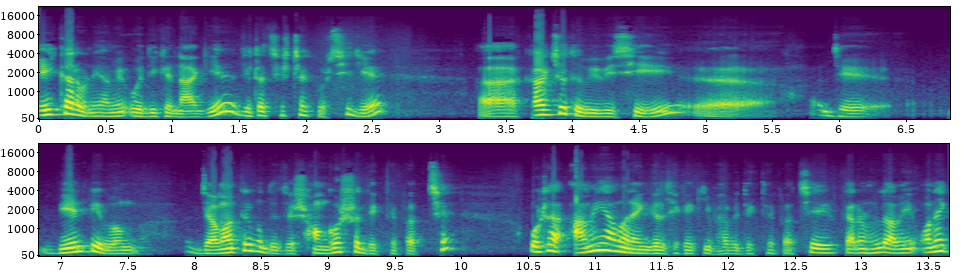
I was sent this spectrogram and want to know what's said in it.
এই কারণে আমি ওইদিকে না গিয়ে যেটা চেষ্টা করছি যে কার্যত বিবিসি যে বিএনপি এবং জামাতের মধ্যে যে সংঘর্ষ দেখতে পাচ্ছে, ওটা আমি আমার অ্যাঙ্গেল থেকে কীভাবে দেখতে পাচ্ছি? এর কারণ হলো আমি অনেক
